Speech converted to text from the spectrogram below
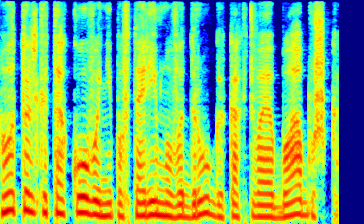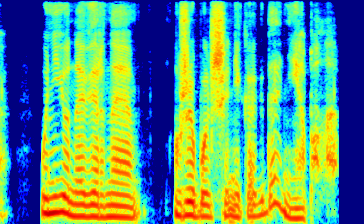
Вот только такого неповторимого друга, как твоя бабушка, у нее, наверное, уже больше никогда не было.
